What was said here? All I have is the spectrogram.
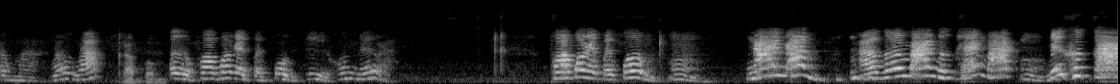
ต้องมาเนาะลูกเนาะครับผมเออพ่อพ่อได้ไปปล้นกี่คนเด้อล่ะพ่อพ่อได้ไปปล้นอืมนายนำเอาเงินมาหนึ่งแสนบาทอืมนี่คือกา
